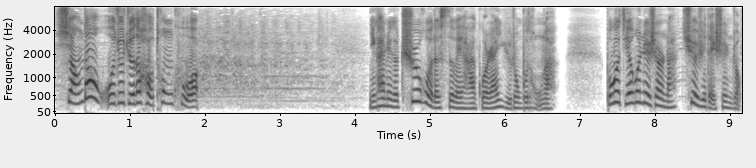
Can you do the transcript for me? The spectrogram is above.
想到我就觉得好痛苦。你看这个吃货的思维哈，果然与众不同啊。不过结婚这事儿呢，确实得慎重，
